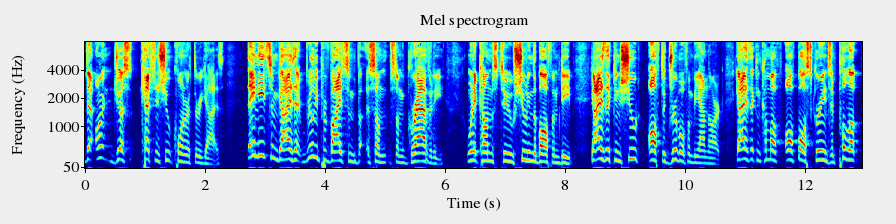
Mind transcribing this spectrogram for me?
that aren't just catch and shoot corner three guys. They need some guys that really provide some some some gravity when it comes to shooting the ball from deep. Guys that can shoot off the dribble from beyond the arc. Guys that can come off off ball screens and pull up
